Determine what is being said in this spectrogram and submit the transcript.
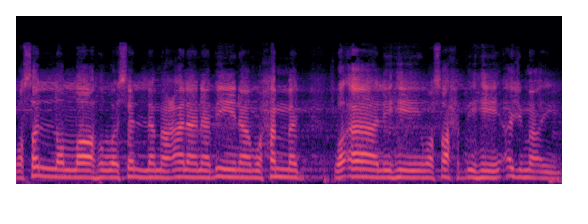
وصلى الله وسلم على نبينا محمد وآله وصحبه أجمعين.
